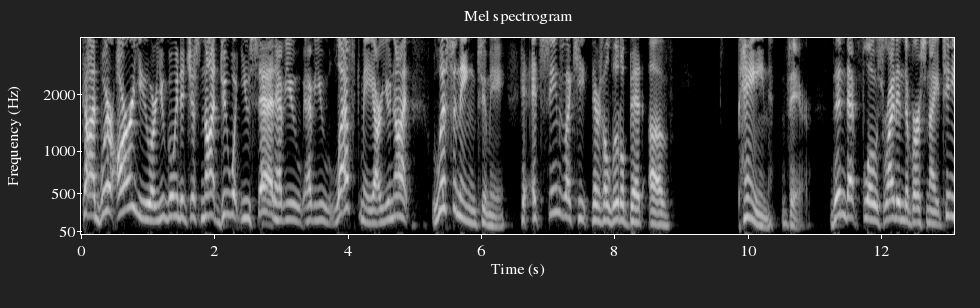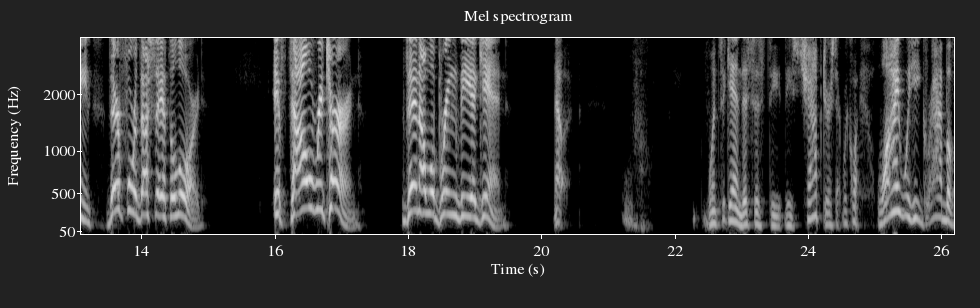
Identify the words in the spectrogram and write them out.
God, where are you? Are you going to just not do what you said? Have you have you left me? Are you not listening to me? It seems like he there's a little bit of pain there. Then that flows right into verse 19. Therefore, thus saith the Lord, if thou return, then I will bring thee again. Once again, this is the, these chapters that require. Why would he grab a,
